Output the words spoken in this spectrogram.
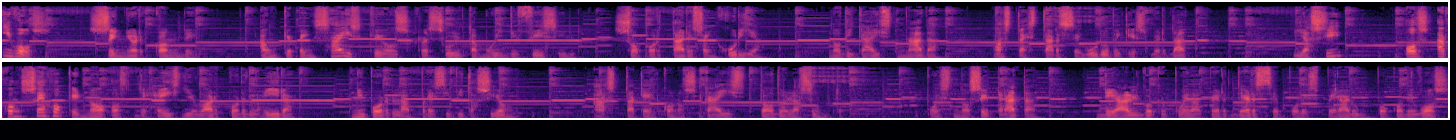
Y vos, señor conde, aunque pensáis que os resulta muy difícil soportar esa injuria, no digáis nada hasta estar seguro de que es verdad. Y así os aconsejo que no os dejéis llevar por la ira ni por la precipitación hasta que conozcáis todo el asunto pues no se trata de algo que pueda perderse por esperar un poco de vos.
